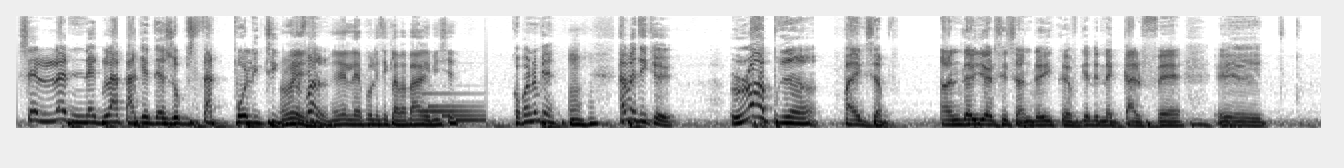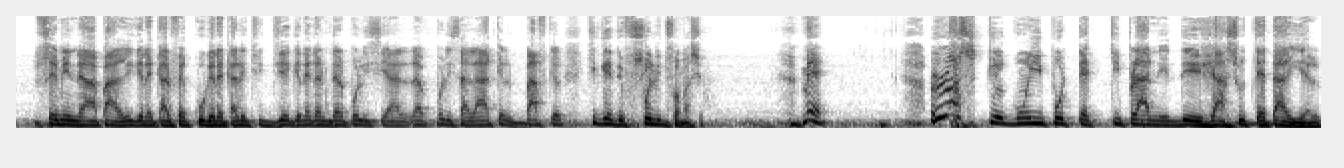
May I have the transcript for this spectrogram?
c'est le nègre là, pas des obstacles politiques oui, Et les politiques là, pas réussir. Comprenez bien? Mhm. Ça veut dire que, l'on prend, par exemple, en dehors, c'est en dehors, il y a des nègres qui fait, séminaire à Paris, y a fait cours, y a il y a des policiers, la police qu'elle baffe, qui a de solides formations. Mais, lorsque une hypothèque qui plane déjà sous tête Ariel,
